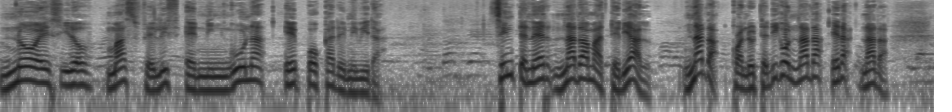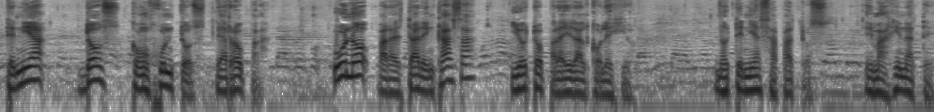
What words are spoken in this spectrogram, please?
no he sido más feliz en ninguna época de mi vida sin tener nada material. Nada. Cuando te digo nada, era nada. Tenía dos conjuntos de ropa. Uno para estar en casa y otro para ir al colegio. No tenía zapatos. Imagínate.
